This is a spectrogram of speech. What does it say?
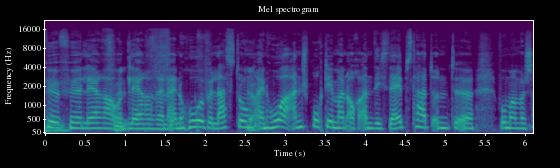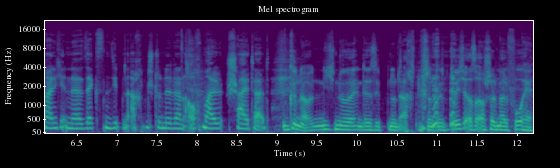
für, für Lehrer für, und Lehrerinnen. Eine hohe Belastung, ja. ein hoher Anspruch, den man auch an sich selbst hat und äh, wo man wahrscheinlich in der sechsten, siebten, achten Stunde dann auch mal scheitert. Genau, nicht nur in der siebten und achten Stunde, durchaus auch schon mal vorher.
